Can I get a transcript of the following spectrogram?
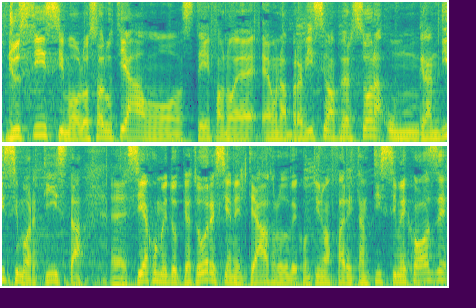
Giustissimo, lo salutiamo. Stefano è, è una bravissima persona, un grandissimo artista, eh, sia come doppiatore sia nel teatro dove continua a fare tantissime cose.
